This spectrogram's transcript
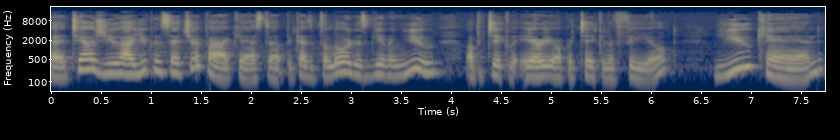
It tells you how you can set your podcast up because if the Lord is giving you a particular area or a particular field, you can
